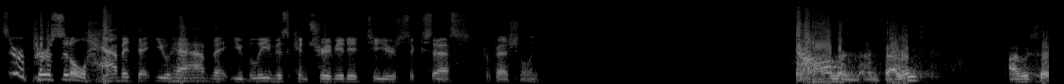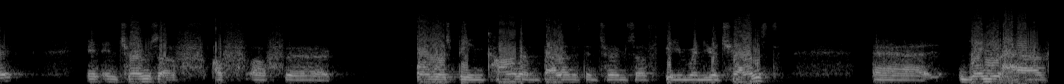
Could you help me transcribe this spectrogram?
Is there a personal habit that you have that you believe has contributed to your success professionally? Calm and, and balanced, I would say in, in terms of, of, of uh, always being calm and balanced in terms of being when you're challenged. Uh, when you have,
